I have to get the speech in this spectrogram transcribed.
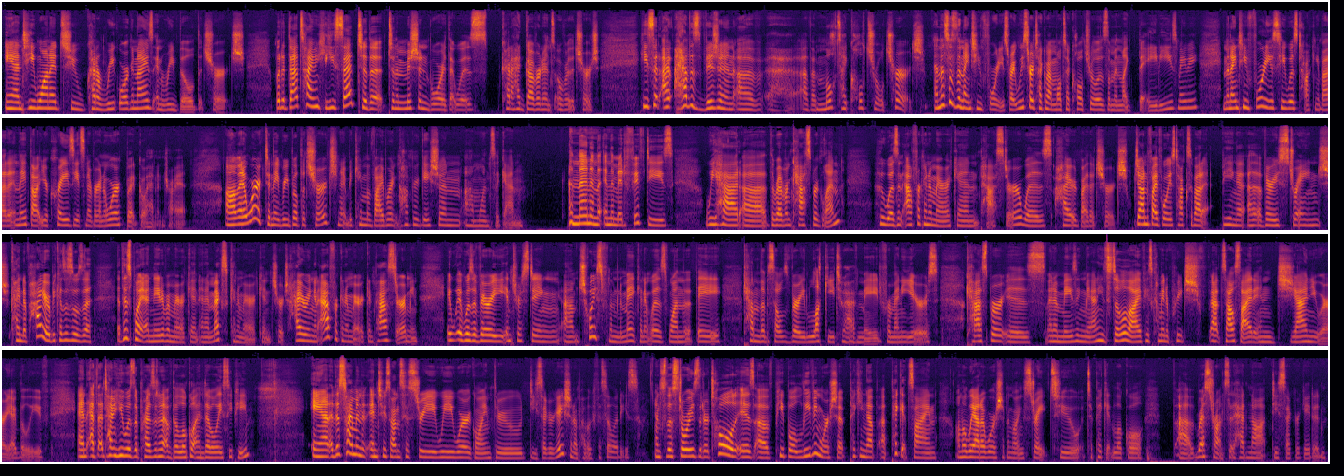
And he wanted to kind of reorganize and rebuild the church. But at that time, he said to the to the mission board that was kind of had governance over the church. He said, I, have this vision of, uh, of a multicultural church. And this was the 1940s, right? We started talking about multiculturalism in like the 80s, maybe. In the 1940s, he was talking about it, and they thought, you're crazy, it's never going to work, but go ahead and try it. Um, and it worked, and they rebuilt the church, and it became a vibrant congregation um, once again. And then in the in the mid 50s, we had uh, the Reverend Casper Glenn, who was an African American pastor, was hired by the church. John Fife always talks about being a, a, very strange kind of hire because this was a at this point a Native American and a Mexican American church hiring an African American pastor. I mean, it, it, was a very interesting um, choice for them to make, and it was one that they counted themselves very lucky to have made for many years. Casper is an amazing man. He's still alive. He's coming to preach at Southside in January, I believe, and at that time he was the president of the local NAACP. And at this time in, in, Tucson's history, we were going through desegregation of public facilities. And so the stories that are told is of people leaving worship, picking up a picket sign on the way out of worship and going straight to, to picket local uh, restaurants that had not desegregated.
